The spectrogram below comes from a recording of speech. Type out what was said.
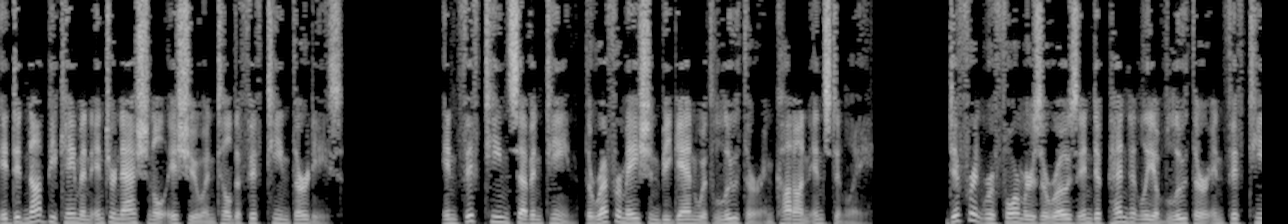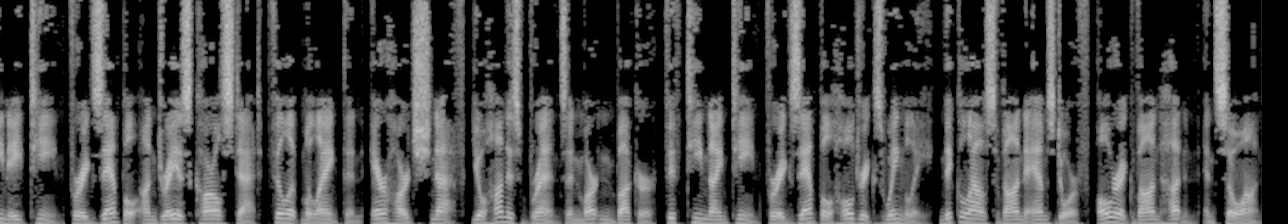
It did not become an international issue until the 1530s. In 1517, the Reformation began with Luther and caught on instantly. Different reformers arose independently of Luther in 1518 for example Andreas Karlstadt, Philip Melanchthon, Erhard Schnepf, Johannes Brenz and Martin Bucer, 1519 for example Huldrych Zwingli, Nikolaus von Amsdorf, Ulrich von Hutten and so on.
